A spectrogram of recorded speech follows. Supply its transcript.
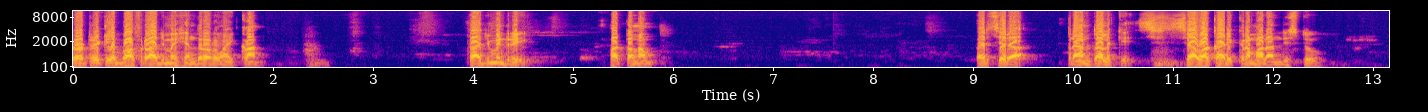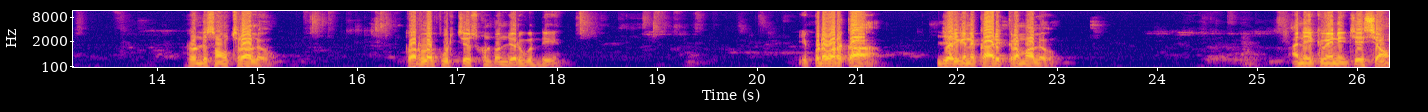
Rotary club of Rajamahendravaram icon Rajahmundry పట్టణం పరిసర ప్రాంతాలకి సేవా కార్యక్రమాలు అందిస్తూ రెండు సంవత్సరాలు త్వరలో పూర్తి చేసుకోవటం జరుగుద్ది. ఇప్పటివరకు జరిగిన కార్యక్రమాలు అనేకమైన చేశాం.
